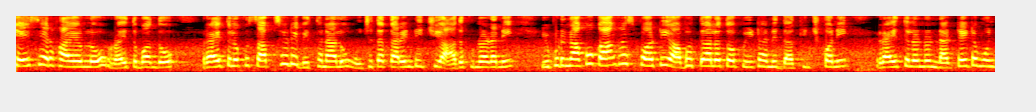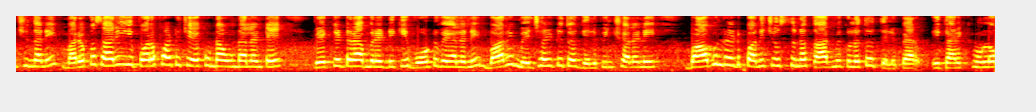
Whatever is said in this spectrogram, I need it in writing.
కేసీఆర్ హయాంలో రైతు బంధు రైతులకు సబ్సిడీ విత్తనాలు ఉచిత కరెంట్ ఇచ్చి ఆదుకున్నాడని ఇప్పుడు నాకు కాంగ్రెస్ పార్టీ అబద్ధాలతో పీఠాన్ని దక్కించుకొని రైతులను నట్టేట ముంచిందని మరొకసారి ఈ పొరపాటు చేయకుండా ఉండాలంటే వెంకటరామరెడ్డికి ఓటు వేయాలని భారీ మెజారిటీతో గెలిపించాలని బాబుల్ రెడ్డి పనిచేస్తున్న కార్మికులతో తెలిపారు. ఈ కార్యక్రమంలో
